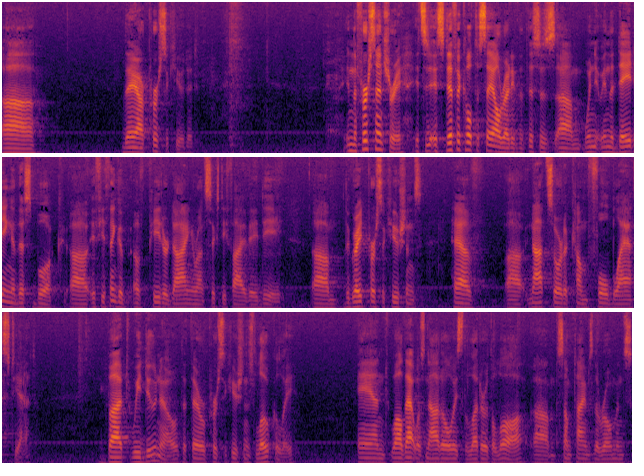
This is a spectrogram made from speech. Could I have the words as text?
uh, they are persecuted in the first century, it's, it's difficult to say already that this is, um, when you, in the dating of this book, uh, if you think of, of, Peter dying around 65 AD, um, the great persecutions have uh, not sort of come full blast yet. But we do know that there were persecutions locally. And while that was not always the letter of the law, um, sometimes the Romans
